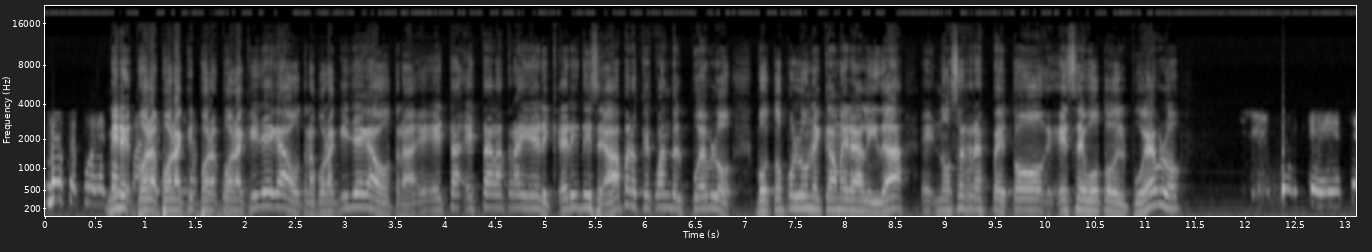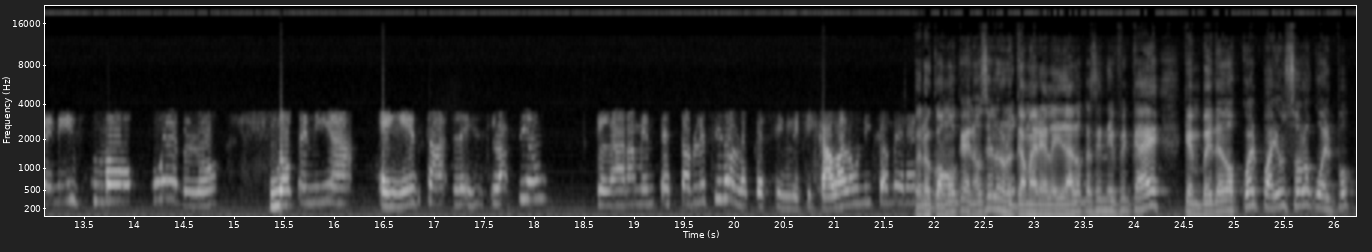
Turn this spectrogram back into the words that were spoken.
no se puede... Mire, por, por, aquí, por, por, aquí llega otra, por aquí llega otra. E, esta, esta la trae Eric. Eric dice, ah, pero es que cuando el pueblo votó por la unicameralidad, eh, no se respetó ese voto del pueblo porque ese mismo pueblo no tenía en esa legislación claramente establecido lo que significaba la unicameralidad. Pero ¿cómo que no? Si la unicameralidad lo que significa es que en vez de dos cuerpos hay un solo cuerpo.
